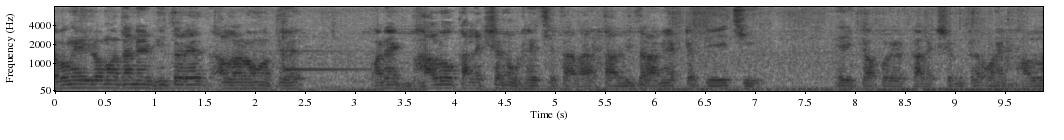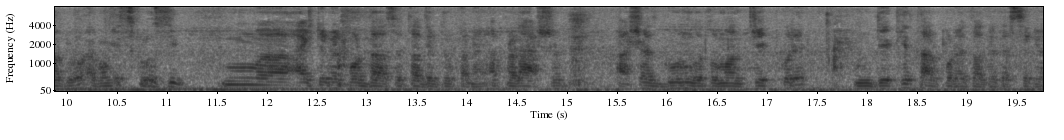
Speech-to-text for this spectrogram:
এবং এই রমাদানের ভিতরে আল্লাহ রহমতে অনেক ভালো কালেকশন উঠেছে তারা। তার ভিতরে আমি একটা পেয়েছি এই কাপড়ের কালেকশনটা অনেক ভালো লাগল এবং এক্সক্লুসিভ আইটেমের পর্দা আছে তাদের দোকানে। আপনারা আসেন আসার গুণগত মান চেক করে দেখে তারপরে তাদের কাছ থেকে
